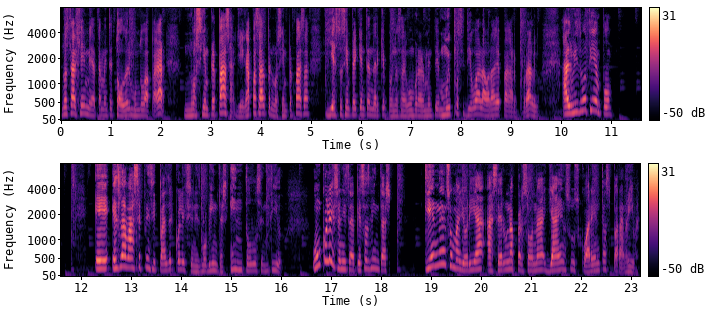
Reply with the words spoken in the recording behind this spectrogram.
nostalgia inmediatamente todo el mundo va a pagar. No siempre pasa, llega a pasar, pero no siempre pasa y esto siempre hay que entender que pues no es algo realmente muy positivo a la hora de pagar por algo. Al mismo tiempo, eh, es la base principal del coleccionismo vintage en todo sentido. Un coleccionista de piezas vintage tiende en su mayoría a ser una persona ya en sus 40 para arriba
